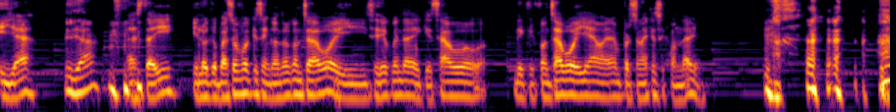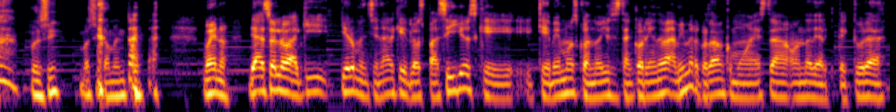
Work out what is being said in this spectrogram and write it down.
Y ya, Y ya. hasta ahí. Y lo que pasó fue que se encontró con Sabo y se dio cuenta de que Sabo, de que con Sabo ella era un personaje secundario. Pues sí, básicamente. bueno, ya solo aquí quiero mencionar que los pasillos que, que, vemos cuando ellos están corriendo, a mí me recordaban como esta onda de arquitectura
